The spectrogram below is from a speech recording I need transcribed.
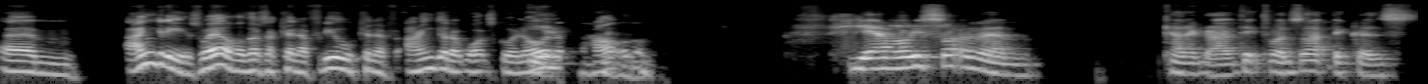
um, angry as well. There's a kind of real kind of anger at what's going on yeah. at the heart of them. Yeah, I've always sort of um, kind of gravitate towards that because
